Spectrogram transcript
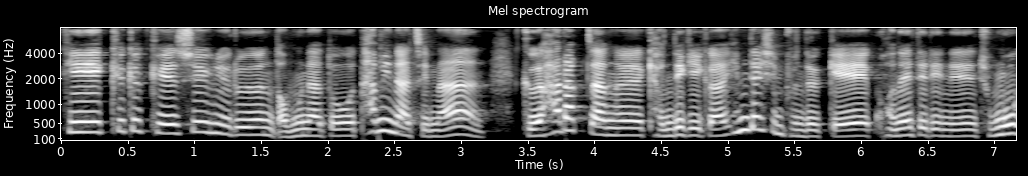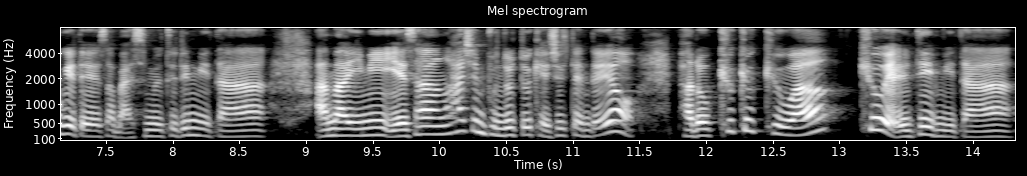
TQQQ의 수익률은 너무나도 탐이 나지만 그 하락장을 견디기가 힘드신 분들께 권해드리는 종목에 대해서 말씀을 드립니다. 아마 이미 예상하신 분들도 계실 텐데요. 바로 QQQ와 QLD입니다.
